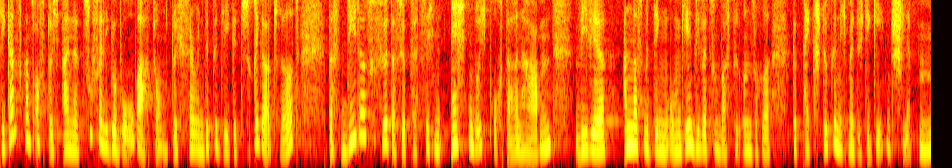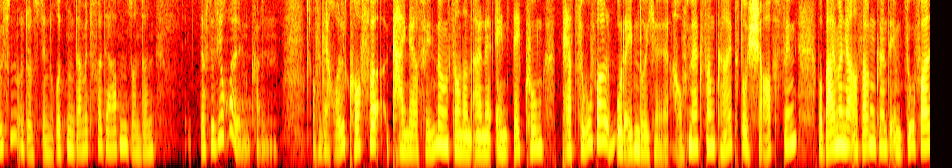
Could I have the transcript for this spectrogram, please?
die ganz, ganz oft durch eine zufällige Beobachtung, durch Serendipity getriggert wird, dass die dazu führt, dass wir plötzlich einen echten Durchbruch darin haben, wie wir anders mit Dingen umgehen, wie wir zum Beispiel unsere Gepäckstücke nicht mehr durch die Gegend schleppen müssen und uns den Rücken damit verderben, sondern dass wir sie rollen können. Also der Rollkoffer, keine Erfindung, sondern eine Entdeckung per Zufall mhm. oder eben durch äh, Aufmerksamkeit, durch Scharfsinn. Wobei man ja auch sagen könnte, im Zufall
